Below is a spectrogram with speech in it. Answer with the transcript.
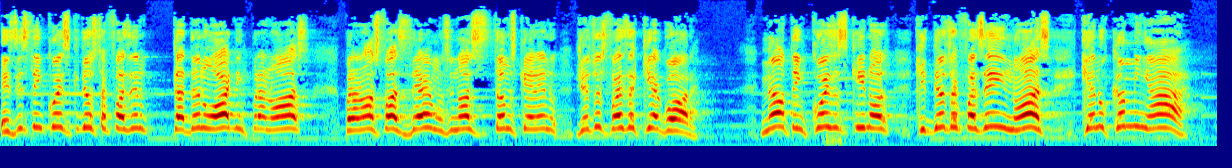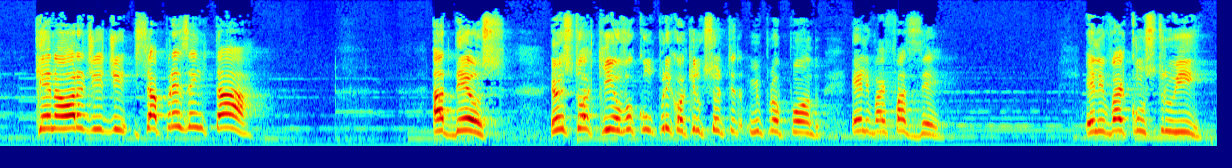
Existem coisas que Deus está fazendo, está dando ordem para nós, para nós fazermos, e nós estamos querendo, Jesus faz aqui agora. Não, tem coisas que, nós, que Deus vai fazer em nós, que é no caminhar, que é na hora de, de se apresentar a Deus. Eu estou aqui, eu vou cumprir com aquilo que o Senhor está me propondo. Ele vai fazer, Ele vai construir,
